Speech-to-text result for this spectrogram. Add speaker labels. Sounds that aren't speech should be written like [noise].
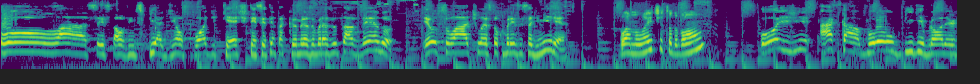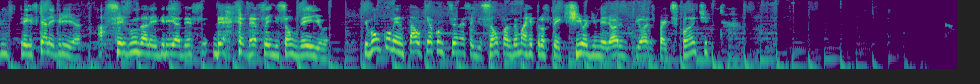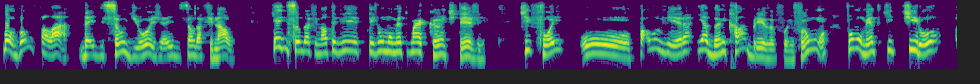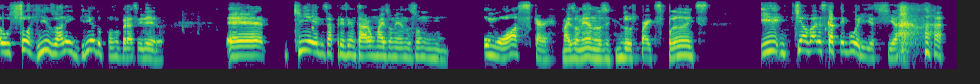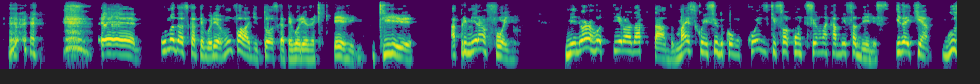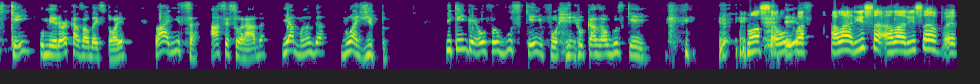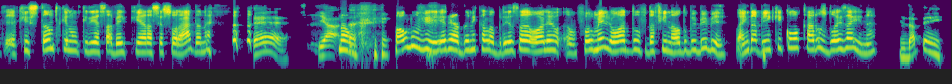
Speaker 1: Olá, você está ouvindo Espiadinha, o podcast tem 70 câmeras no Brasil, tá vendo? Eu sou a Atila, estou com presença de Miriam.
Speaker 2: Boa noite, tudo bom?
Speaker 1: Hoje acabou o Big Brother 23, que alegria! A segunda alegria desse, de, [laughs] dessa edição veio. E vamos comentar o que aconteceu nessa edição, fazer uma retrospectiva de melhores e piores participantes. Bom, vamos falar da edição de hoje, a edição da final. Que a edição da final teve, teve um momento marcante, teve, que foi o Paulo Vieira e a Dani Calabresa. Foi, foi, um, foi um momento que tirou o sorriso, a alegria do povo brasileiro. É, que eles apresentaram mais ou menos um, um Oscar, mais ou menos, dos participantes. E tinha várias categorias, tinha. [laughs] é, uma das categorias, vamos falar de todas as categorias aqui que teve, que a primeira foi melhor roteiro adaptado, mais conhecido como coisas que só aconteceram na cabeça deles. E daí tinha Gus Kay, o melhor casal da história, Larissa, a assessorada, e Amanda, no agito. E quem ganhou foi o Gusquei, foi [laughs] o casal Gusquei.
Speaker 2: Nossa, o, a, a, Larissa, a Larissa é, é, quis tanto que não queria saber que era assessorada, né?
Speaker 1: É. E a...
Speaker 2: Não, [laughs] Paulo Vieira e a Dani Calabresa, olha, foi o melhor do, da final do BBB. Ainda bem que colocaram os dois aí, né?
Speaker 1: Ainda bem.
